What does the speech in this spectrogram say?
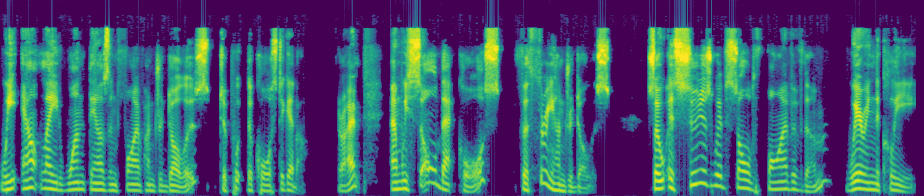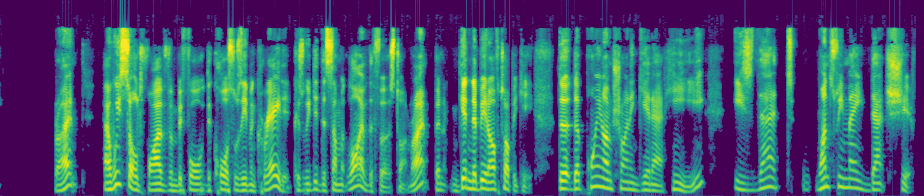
we outlaid $1,500 to put the course together, right? And we sold that course for $300. So as soon as we've sold five of them, we're in the clear, right? And we sold five of them before the course was even created because we did the summit live the first time, right? But I'm getting a bit off topic here. The the point I'm trying to get at here is that once we made that shift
